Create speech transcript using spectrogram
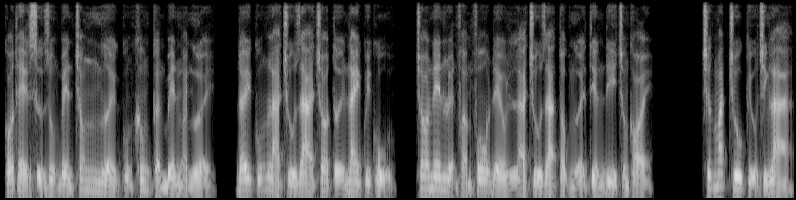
có thể sử dụng bên trong người cũng không cần bên ngoài người, đây cũng là chu gia cho tới nay quy củ, cho nên luyện phẩm phô đều là chu gia tộc người tiến đi trông coi. Trước mắt chu cựu chính là,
